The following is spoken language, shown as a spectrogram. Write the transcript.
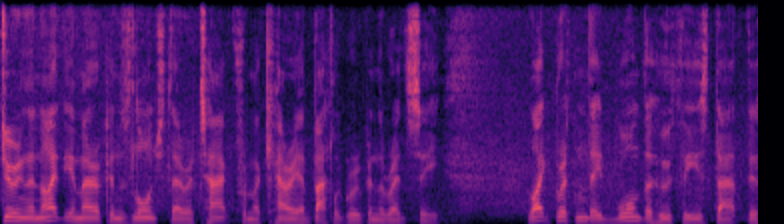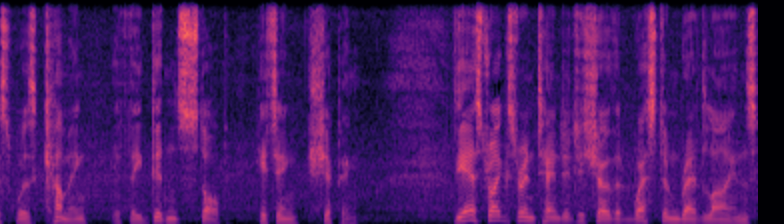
During the night, the Americans launched their attack from a carrier battle group in the Red Sea. Like Britain, they'd warned the Houthis that this was coming if they didn't stop hitting shipping. The airstrikes are intended to show that Western red lines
